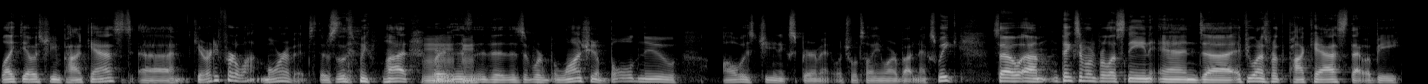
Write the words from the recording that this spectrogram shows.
like the Always Cheating podcast, uh, get ready for a lot more of it. There's going to be a lot. Mm-hmm. We're, there's, there's, we're launching a bold new always cheating experiment, which we'll tell you more about next week. So um, thanks everyone for listening. And uh, if you want to support the podcast, that would be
